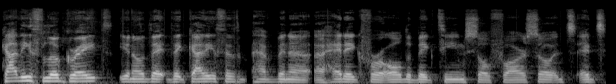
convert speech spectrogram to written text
Cadiz look great. You know, that the Cadiz has, have been a, a headache for all the big teams so far. So it's it's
